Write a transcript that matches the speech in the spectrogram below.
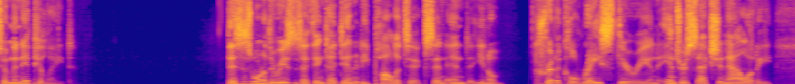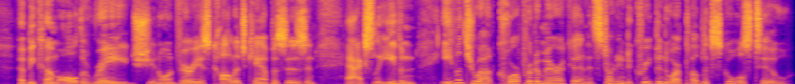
to manipulate. This is one of the reasons I think identity politics and and you know critical race theory and intersectionality have become all the rage, you know, on various college campuses and actually even even throughout corporate America and it's starting to creep into our public schools too.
